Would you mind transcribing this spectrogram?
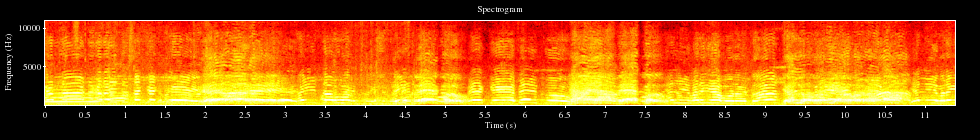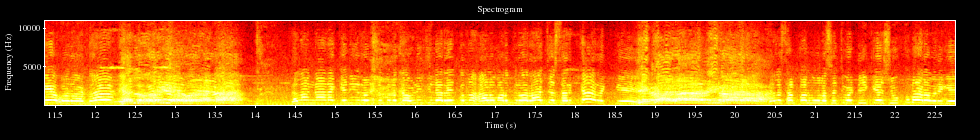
ಕರ್ನಾಟಕ ರೈತ ಸಂಘಕ್ಕೆ ರೈತ ರೈತ ಬೇಕು ಬೇಕೇ ಬೇಕು ಎಲ್ಲಿವರೆಗೆ ಹೋರಾಟ ಎಲ್ಲಿವರೆಗೆ ಹೋರಾಟ ನೀರು ಹರಿಸುವ ಮೂಲಕ ಅವಳಿ ಜಿಲ್ಲೆ ರೈತರನ್ನು ಹಾಳು ಮಾಡುತ್ತಿರುವ ರಾಜ್ಯ ಸರ್ಕಾರಕ್ಕೆ ಜಲಸಂಪನ್ಮೂಲ ಸಚಿವ ಡಿ ಕೆ ಶಿವಕುಮಾರ್ ಅವರಿಗೆ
